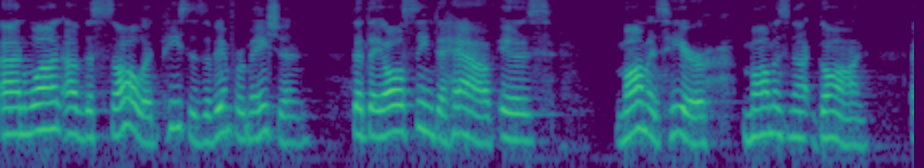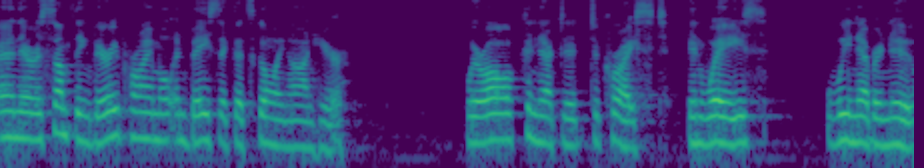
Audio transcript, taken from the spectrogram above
and one of the solid pieces of information that they all seem to have is mom is here, mom is not gone, and there is something very primal and basic that's going on here. We're all connected to Christ in ways we never knew.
